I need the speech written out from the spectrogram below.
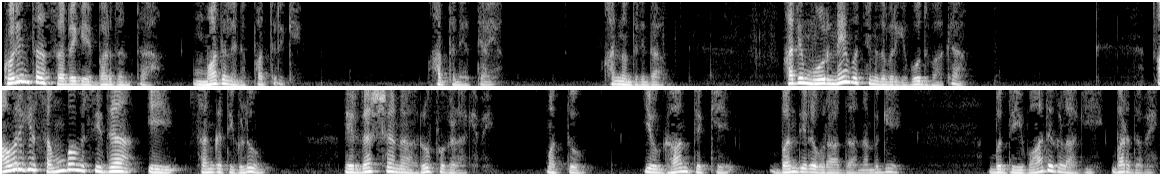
ಕೊರಿಂತ ಸಭೆಗೆ ಬರೆದಂತ ಮೊದಲಿನ ಪತ್ರಿಕೆ, ಹತ್ತನೇ ಅಧ್ಯಾಯ, ಹನ್ನೊಂದರಿಂದ ಹದಿಮೂರನೇ ವಚನದವರೆಗೆ ಓದುವಾಗ, ಅವರಿಗೆ ಸಂಭವಿಸಿದ ಈ ಸಂಗತಿಗಳು ನಿರ್ದರ್ಶನ ರೂಪಗಳಾಗಿವೆ ಮತ್ತು ಯುಗಾಂತ್ಯಕ್ಕೆ ಬಂದಿರುವರಾದ ನಮಗೆ ಬುದ್ಧಿವಾದಗಳಾಗಿ ಬರೆದವೆ.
